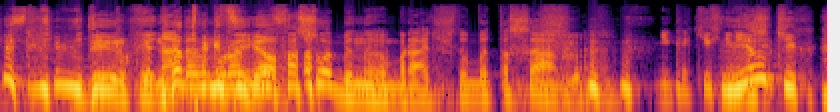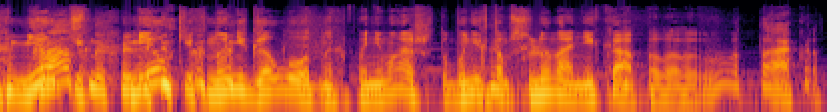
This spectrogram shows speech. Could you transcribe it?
весь дневник. Дырку. Надо муравьев особенных брать, чтобы это самое. Никаких Мелких, мелких, мелких, но не голодных, понимаешь, чтобы у них там слюна не капала. Вот так вот.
